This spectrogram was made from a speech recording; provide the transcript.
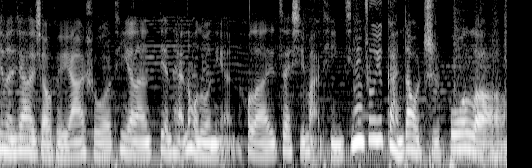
新闻家的小肥鸭说：“听叶兰电台那么多年，后来在喜马听，今天终于赶到直播了。”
